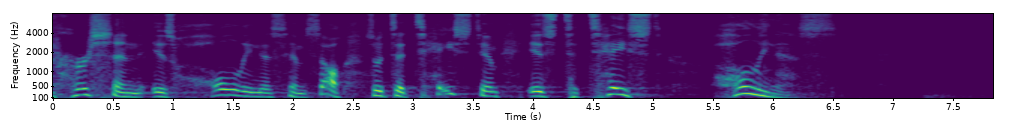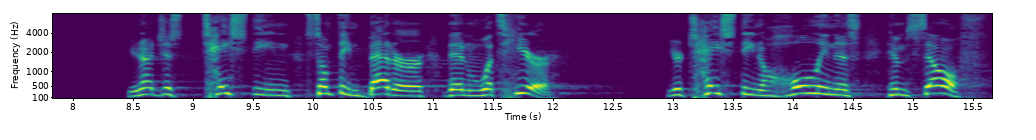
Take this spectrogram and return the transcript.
person is holiness himself. So to taste him is to taste holiness. You're not just tasting something better than what's here. You're tasting holiness himself.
